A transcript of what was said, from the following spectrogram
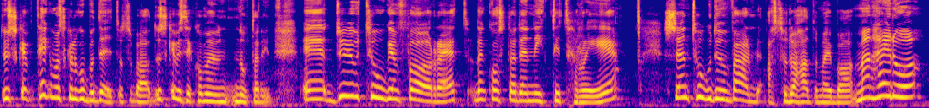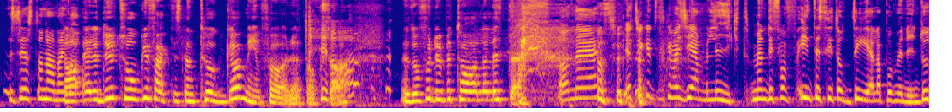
Du ska, tänk om man skulle gå på dejt och så bara, då ska vi se, kommer notan in. Eh, du tog en förrätt, den kostade 93. Sen tog du en varm, alltså då hade man ju bara, men hej då, vi ses någon annan Ja, gång. eller du tog ju faktiskt en tugga av min förrätt också. Då får du betala lite. Ja, nej, jag tycker att det ska vara jämlikt men det får inte sitta och dela på menyn. Då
